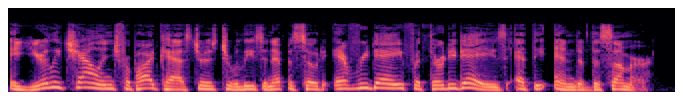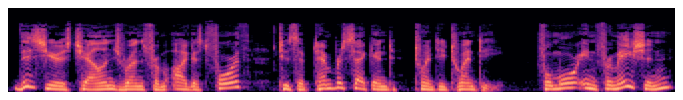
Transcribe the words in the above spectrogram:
a yearly challenge for podcasters to release an episode every day for 30 days at the end of the summer. This year's challenge runs from August 4th to September 2nd, 2020. For more information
